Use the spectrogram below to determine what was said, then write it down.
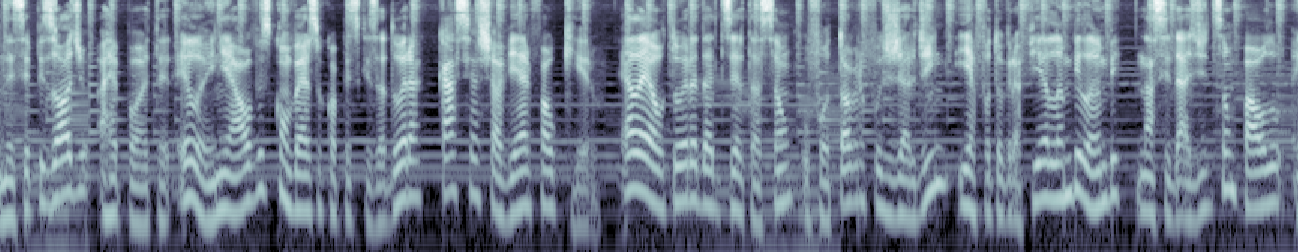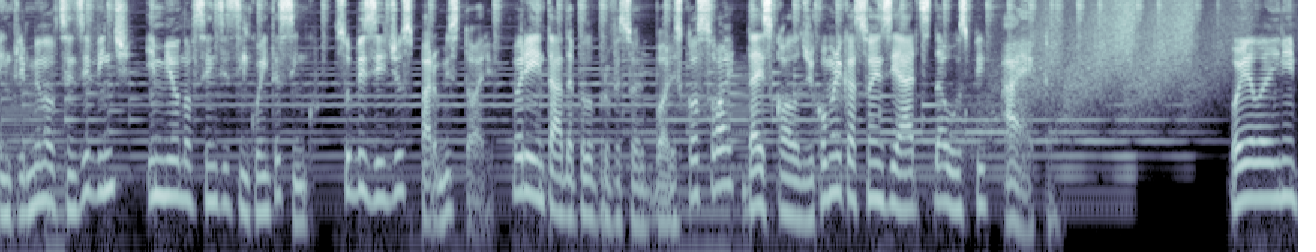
Nesse episódio, a repórter Elaine Alves conversa com a pesquisadora Cássia Xavier Falqueiro. Ela é autora da dissertação O Fotógrafo de Jardim e a Fotografia Lambi Lambi na cidade de São Paulo entre 1920 e 1955, Subsídios para uma História, orientada pelo professor Boris Kossoy, da Escola de Comunicações e Artes da USP, a ECA. Oi, Elaine.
